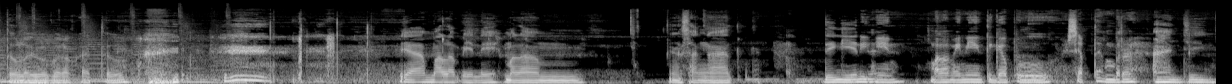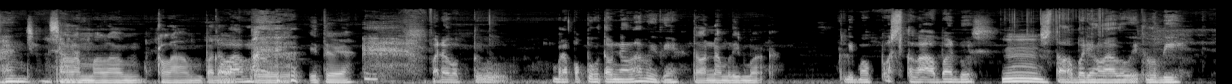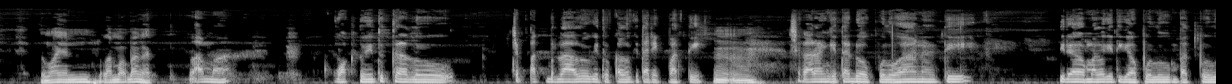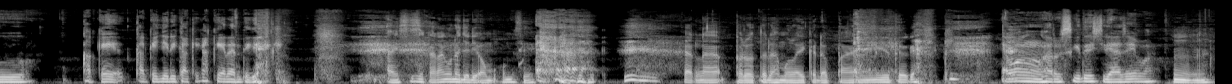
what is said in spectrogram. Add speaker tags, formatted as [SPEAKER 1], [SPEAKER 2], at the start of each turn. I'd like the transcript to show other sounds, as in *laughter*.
[SPEAKER 1] Warahmatullahi wabarakatuh. *laughs* ya malam ini malam yang sangat dingin.
[SPEAKER 2] dingin malam ini 30 September
[SPEAKER 1] Anjing.
[SPEAKER 2] anjing salah
[SPEAKER 1] Malam-malam kelam pada
[SPEAKER 2] Kelam.
[SPEAKER 1] waktu *laughs* itu ya
[SPEAKER 2] pada waktu berapa puluh tahun yang lalu itu ya
[SPEAKER 1] tahun 65.
[SPEAKER 2] lima pos setengah abad bos
[SPEAKER 1] Hmm,
[SPEAKER 2] setengah abad yang lalu itu lebih
[SPEAKER 1] lumayan lama banget.
[SPEAKER 2] lama waktu itu terlalu cepat berlalu gitu kalau kita nikmati
[SPEAKER 1] Mm-mm.
[SPEAKER 2] sekarang kita 20-an nanti tidak lama lagi 30 40 kakek kakek jadi kakek kakek nanti *laughs*
[SPEAKER 1] sih sekarang udah jadi om-om sih. *laughs* Karena perut udah mulai ke depan gitu kan. *laughs*
[SPEAKER 2] emang harus gitu sih sih emang
[SPEAKER 1] Mm.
